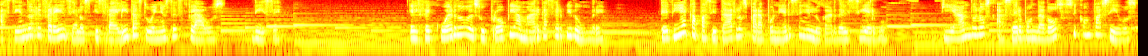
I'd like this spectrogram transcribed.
haciendo referencia a los israelitas dueños de esclavos, dice, el recuerdo de su propia amarga servidumbre debía capacitarlos para ponerse en el lugar del siervo, guiándolos a ser bondadosos y compasivos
